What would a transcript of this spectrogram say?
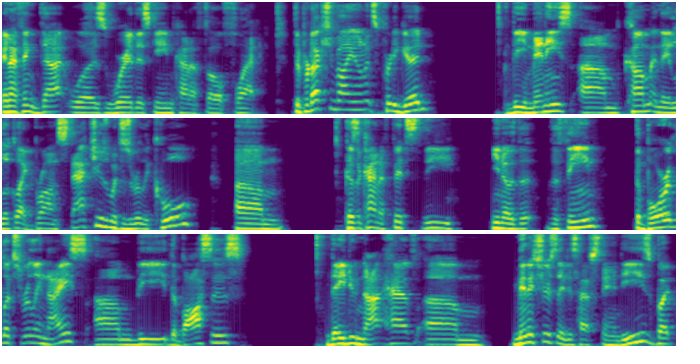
And I think that was where this game kind of fell flat. The production value on it's pretty good. The minis um, come and they look like bronze statues, which is really cool because um, it kind of fits the you know the the theme. The board looks really nice. Um, the the bosses, they do not have um, miniatures; they just have standees. But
